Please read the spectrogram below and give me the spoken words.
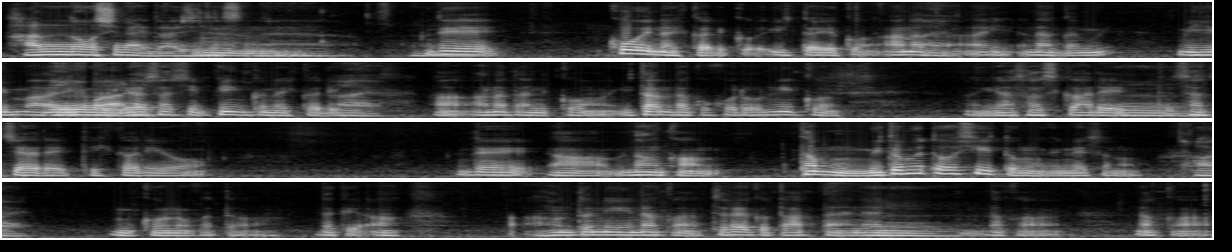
反応しない大事ですね、で好意の光こう言ったらよくあなた、あなんかみ右回り優しいピンクの光、はい。ああなたにこう傷んだ心にこう優しくあれって、うん。幸あれって光を。であなんか多分認めてほしいと思うよねそのはい。向こうの方は。だけどああ本当になんか辛いことあったよね、うん。なんかなんか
